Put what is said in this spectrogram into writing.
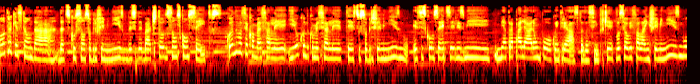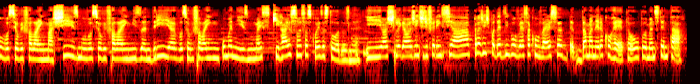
Uma outra questão da, da discussão sobre o feminismo, desse debate todo, são os conceitos. Quando você começa a ler, e eu quando comecei a ler textos sobre feminismo, esses conceitos eles me, me atrapalharam um pouco, entre aspas, assim, porque você ouve falar em feminismo, você ouve falar em machismo, você ouve falar em misandria, você ouve falar em humanismo, mas que raios são essas coisas todas, né? E eu acho legal a gente diferenciar pra gente poder desenvolver essa conversa da maneira correta, ou pelo menos tentar.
